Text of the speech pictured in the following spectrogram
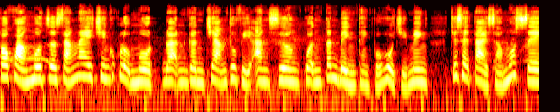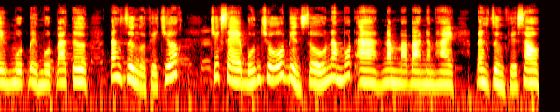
Vào khoảng 1 giờ sáng nay trên quốc lộ 1, đoạn gần trạm thu phí An Sương, quận Tân Bình, thành phố Hồ Chí Minh, chiếc xe tải 61C 17134 đang dừng ở phía trước. Chiếc xe 4 chỗ biển số 51A 53352 đang dừng phía sau,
